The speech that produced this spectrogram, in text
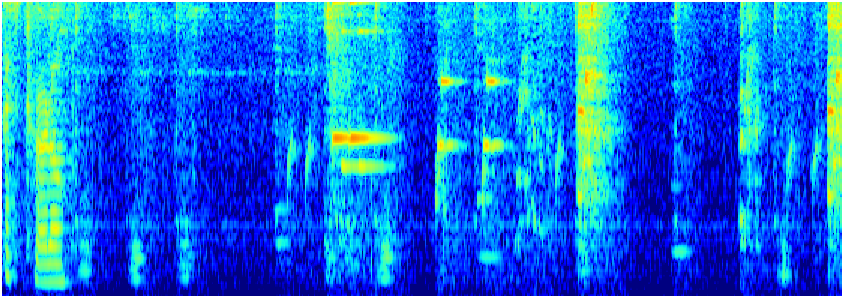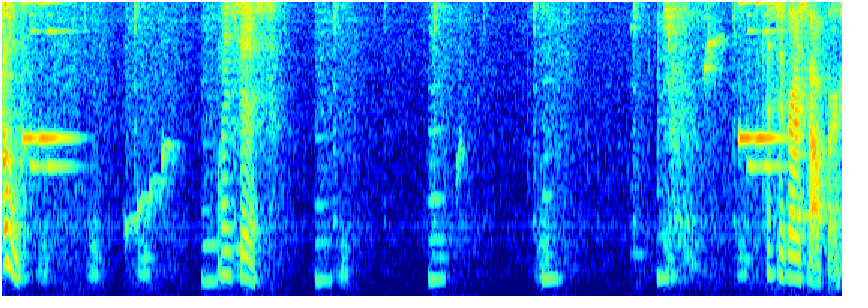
That's a turtle. Oh! What is this? That's a grasshopper.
